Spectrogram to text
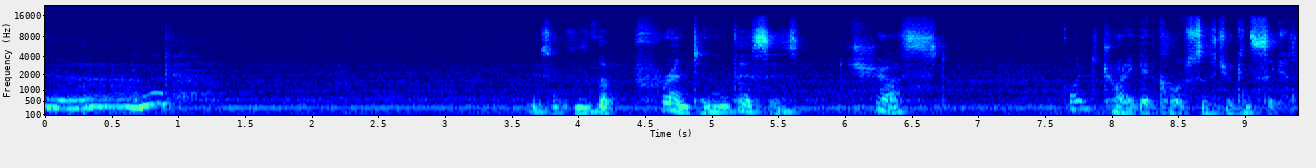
And isn't the print in this is just I'm going to try to get close so that you can see it.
